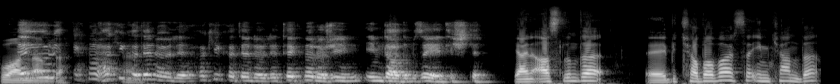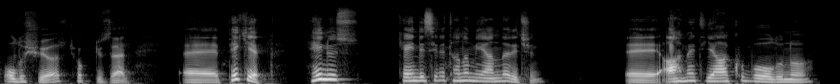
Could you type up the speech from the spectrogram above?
bu anlamda. E öyle, hakikaten evet. öyle. Hakikaten öyle. Teknoloji imdadımıza yetişti. Yani aslında e, bir çaba varsa imkan da oluşuyor. Çok güzel. E, peki henüz kendisini tanımayanlar için e, Ahmet Yakuboğlu'nu e,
